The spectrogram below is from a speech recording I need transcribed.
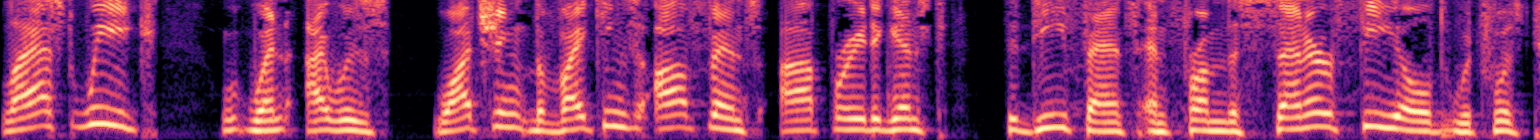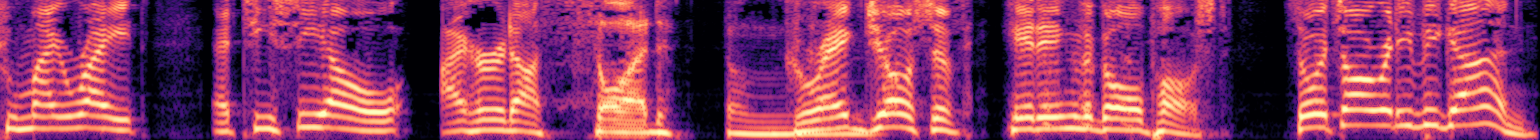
last week when I was watching the Vikings offense operate against the defense, and from the center field, which was to my right at TCO, I heard a thud. Greg Joseph hitting the goalpost. So it's already begun.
